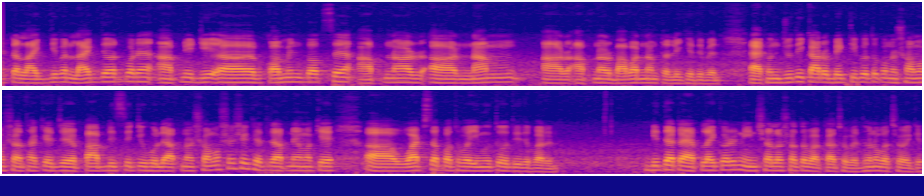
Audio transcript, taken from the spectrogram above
একটা লাইক দিবেন। লাইক দেওয়ার পরে আপনি কমেন্ট বক্সে আপনার নাম আর আপনার বাবার নামটা লিখে দেবেন। এখন যদি কারও ব্যক্তিগত কোনো সমস্যা থাকে যে পাবলিসিটি হলে আপনার সমস্যা, সেক্ষেত্রে আপনি আমাকে হোয়াটসঅ্যাপ অথবা ইমোতেও দিতে পারেন। বিদ্যাটা অ্যাপ্লাই করেন ইনশাল্লাহ শতভাগ কাজ হবে। ধন্যবাদ সবাইকে।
